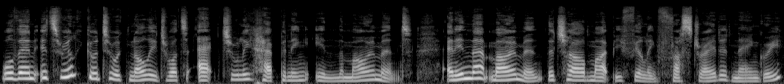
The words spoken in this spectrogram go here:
well, then it's really good to acknowledge what's actually happening in the moment. And in that moment, the child might be feeling frustrated and angry.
